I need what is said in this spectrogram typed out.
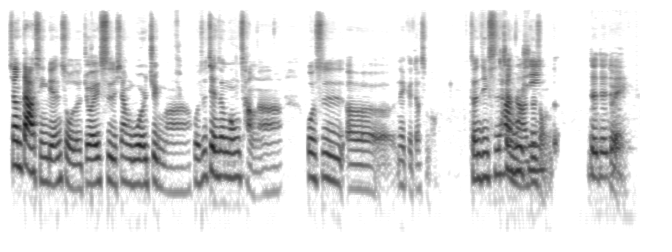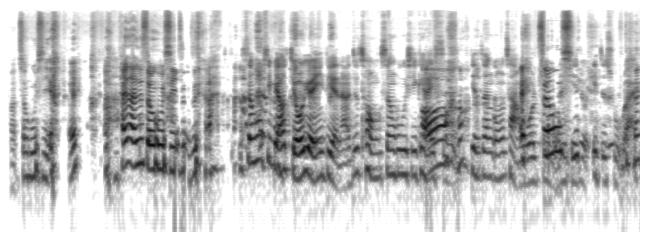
像大型连锁的就会是像 World Gym 啊，或是健身工厂啊，或是呃那个叫什么成吉思汗啊这种的。对对对。对啊，深呼吸，哎，台南是深呼吸是不是？深呼吸比较久远一点啊，就从深呼吸开始，哦、健身工厂我深呼吸就一直出来，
